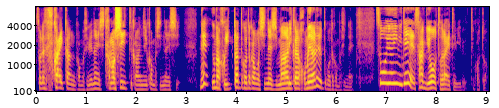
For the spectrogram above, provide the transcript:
それ不快感かもしれないし、楽しいって感じかもしれないし、ね、うまくいったってことかもしれないし、周りから褒められるってことかもしれない。そういう意味で作業を捉えてみるってこと。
